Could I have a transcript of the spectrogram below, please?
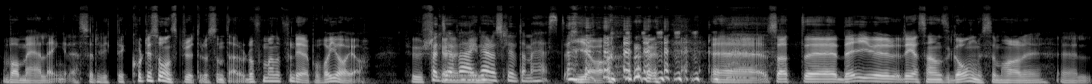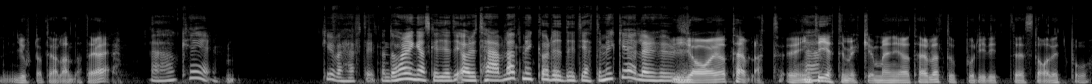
vara med längre. Så det är lite kortisonsprutor och sånt där. Och då får man fundera på, vad gör jag? Hur För att jag min- vägrar att sluta med häst. Ja. eh, så att eh, det är ju resans gång som har eh, gjort att jag har landat där jag är. Ja, Okej. Gud vad häftigt. Men då har du en ganska Har du tävlat mycket och ridit jättemycket? Eller hur? Ja, jag har tävlat. Eh, inte Ja. jättemycket, men jag har tävlat upp och ridit eh, stadigt på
